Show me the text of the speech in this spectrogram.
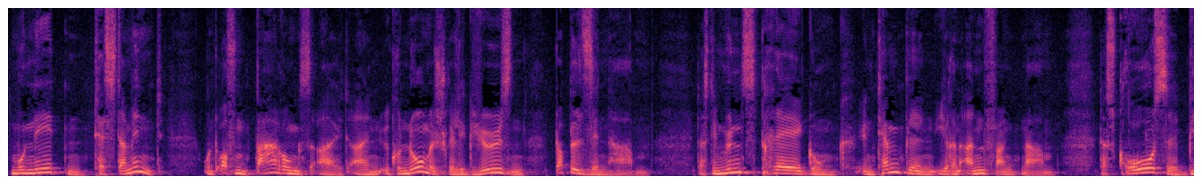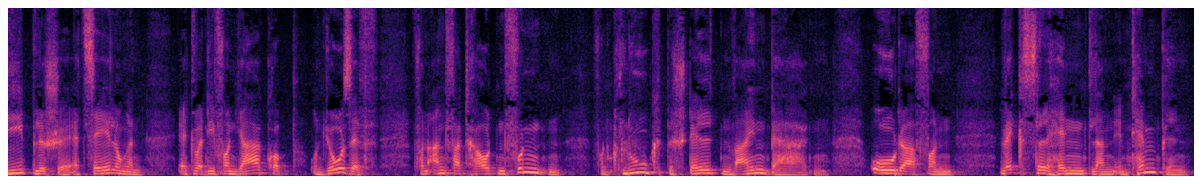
Moneten, Testament und Offenbarungseid einen ökonomisch-religiösen Doppelsinn haben, dass die Münzprägung in Tempeln ihren Anfang nahm, dass große biblische Erzählungen, etwa die von Jakob und Josef, von anvertrauten Funden, von klug bestellten Weinbergen oder von Wechselhändlern in Tempeln,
